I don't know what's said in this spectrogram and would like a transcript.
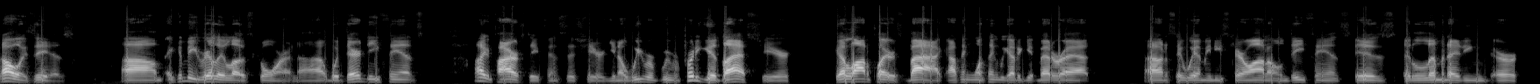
It always is. Um, it can be really low scoring uh, with their defense. I like Pirates defense this year. You know, we were we were pretty good last year. Got a lot of players back. I think one thing we got to get better at. I want to say we, I mean East Carolina on defense is eliminating or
